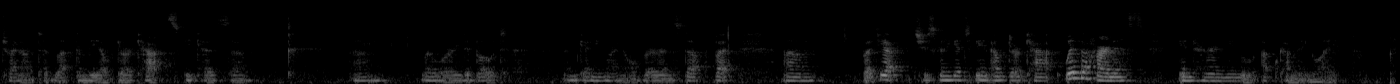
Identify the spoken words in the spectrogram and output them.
try not to let them be outdoor cats because um, um, we're worried about them getting run over and stuff. But um, but yeah, she's going to get to be an outdoor cat with a harness in her new upcoming life.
